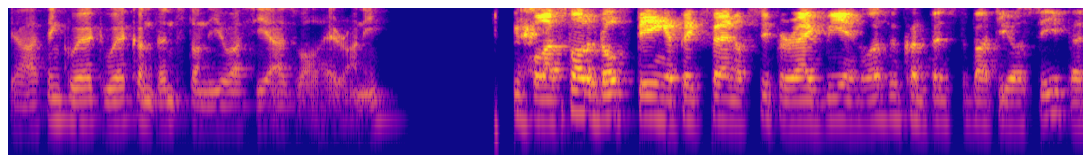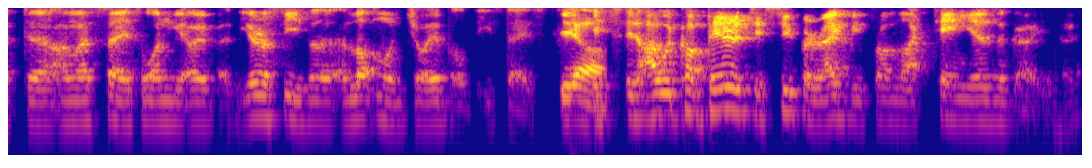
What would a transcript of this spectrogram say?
Yeah, I think we're we're convinced on the URC as well. Hey, Ronnie. well, I started off being a big fan of Super Rugby and wasn't convinced about URC, but uh, I must say it's won me over. URC is a, a, lot more enjoyable these days. Yeah, it's it, I would compare it to Super Rugby from like ten years ago. You know,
